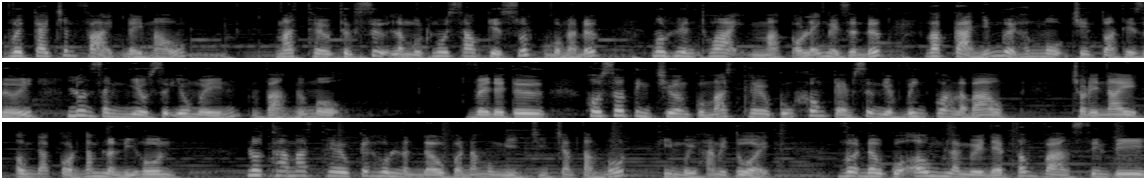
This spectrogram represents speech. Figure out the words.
với cái chân phải đầy máu. Matthew thực sự là một ngôi sao kiệt xuất của bóng đá Đức, một huyền thoại mà có lẽ người dân Đức và cả những người hâm mộ trên toàn thế giới luôn dành nhiều sự yêu mến và ngưỡng mộ. Về đời tư, hồ sơ tình trường của Matthew cũng không kém sự nghiệp vinh quang là bao. Cho đến nay, ông đã có 5 lần ly hôn. Lothar Matthäus kết hôn lần đầu vào năm 1981 khi mới 20 tuổi. Vợ đầu của ông là người đẹp tóc vàng Sylvie.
